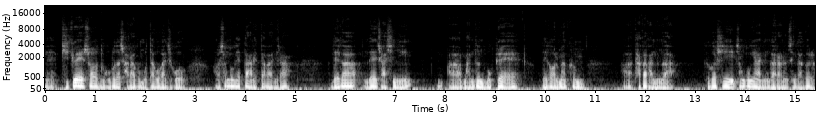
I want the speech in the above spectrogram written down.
예, 비교해서 누구보다 잘하고 못하고 가지고 어, 성공했다 안 했다가 아니라 내가 내 자신이 아, 만든 목표에 내가 얼만큼 아, 다가갔는가 그것이 성공이 아닌가라는 생각을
